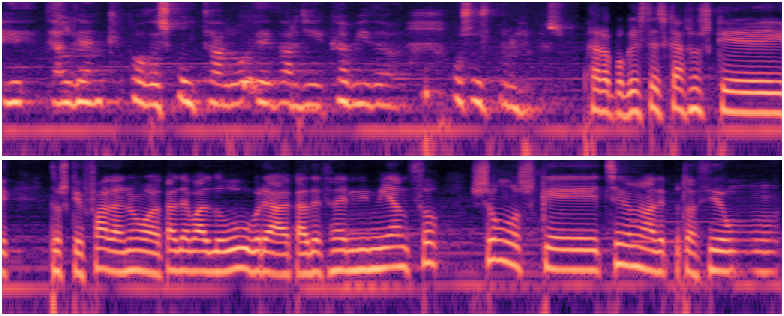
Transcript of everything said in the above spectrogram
eh, de alguén que pode escoitalo e darlle cabida aos seus problemas. Claro, porque estes casos que dos que fala, non? o alcalde Valdo Ubra, a alcaldeza de Mimianzo, son os que chegan á Deputación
